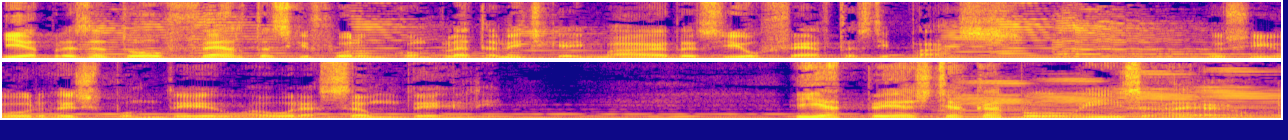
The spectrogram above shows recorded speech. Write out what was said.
e apresentou ofertas que foram completamente queimadas e ofertas de paz. O Senhor respondeu à oração dele e a peste acabou em Israel.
